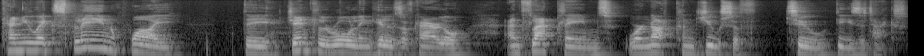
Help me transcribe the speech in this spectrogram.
Can you explain why the gentle rolling hills of Carlow and flat plains were not conducive to these attacks?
